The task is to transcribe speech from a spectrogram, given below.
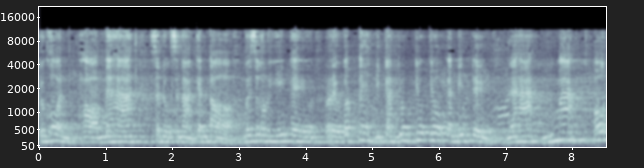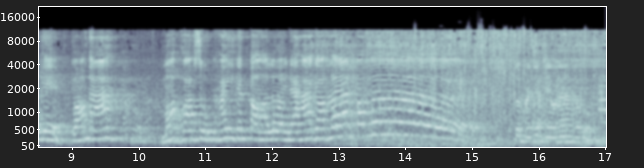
ทุกคนพร้อมนะฮะ สนุกสนานกันต่อ เมื่อสักครู่นี้เพลงเร็วก็เต้นมีการโยกโยกโยกกันนิดหนึ่งนะฮะ มา โอเค พร้อมนะ มอบความสุขให้กันต่อเลยนะฮะกับแลนปรบมือจดหมายจากแนวหน้าครับผม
